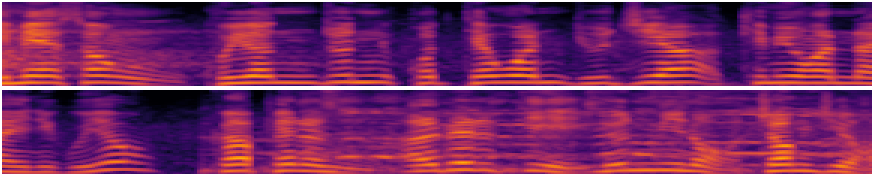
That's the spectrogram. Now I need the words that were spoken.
김혜성, 구현준, 고태원, 유지아, 김용환 라인이고요. 그 앞에는 알베르티, 윤민호, 정지영,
